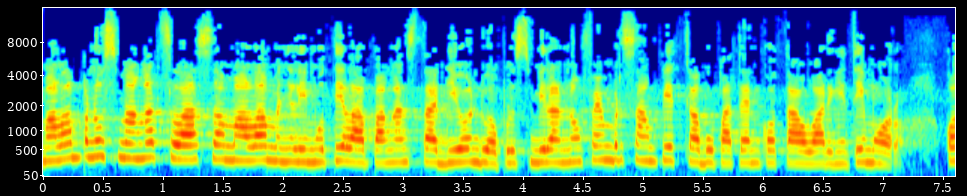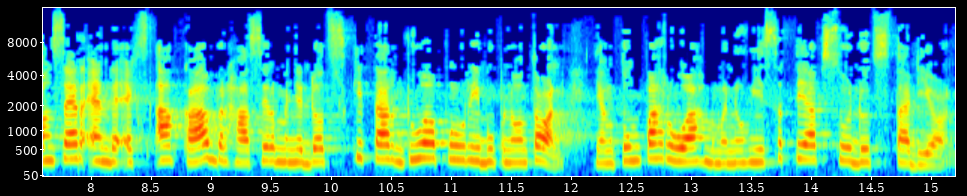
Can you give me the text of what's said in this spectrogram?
Malam penuh semangat Selasa malam menyelimuti lapangan Stadion 29 November Sampit Kabupaten Kota Waringin Timur. Konser NDXAK berhasil menyedot sekitar 20.000 penonton yang tumpah ruah memenuhi setiap sudut stadion.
